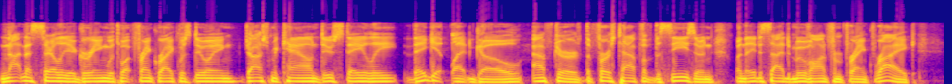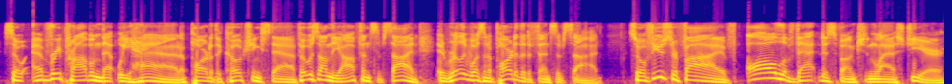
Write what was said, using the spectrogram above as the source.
not necessarily agreeing with what Frank Reich was doing. Josh McCown, Deuce Staley, they get let go after the first half of the season when they decide to move on from Frank Reich. So every problem that we had, a part of the coaching staff, it was on the offensive side. It really wasn't a part of the defensive side. So if you survive all of that dysfunction last year,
